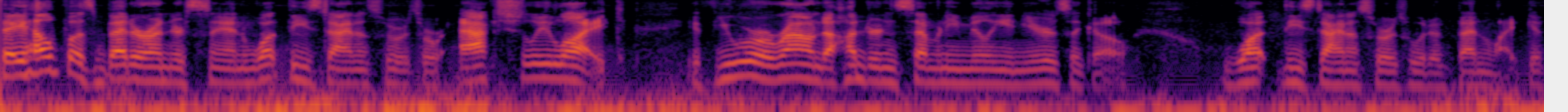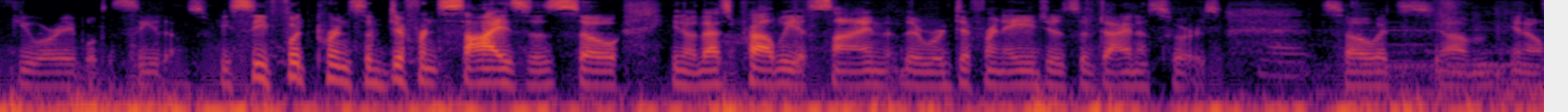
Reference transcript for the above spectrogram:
they help us better understand what these dinosaurs were actually like if you were around 170 million years ago what these dinosaurs would have been like if you were able to see them. So we see footprints of different sizes, so you know that's probably a sign that there were different ages of dinosaurs. Right. So it's um, you know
